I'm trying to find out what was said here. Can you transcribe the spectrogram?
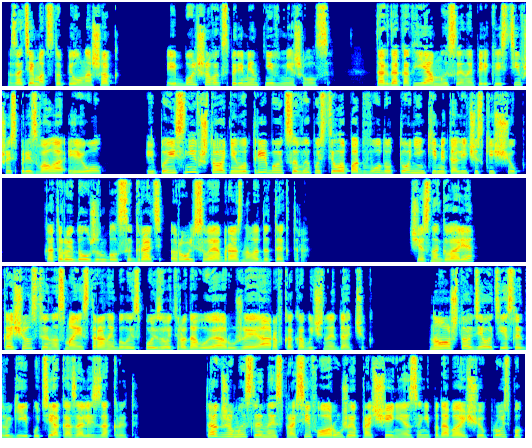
Затем отступил на шаг и больше в эксперимент не вмешивался, тогда как я, мысленно перекрестившись, призвала Эриол и, пояснив, что от него требуется, выпустила под воду тоненький металлический щуп, который должен был сыграть роль своеобразного детектора. Честно говоря, Кощунственно с моей стороны было использовать родовое оружие Иаров как обычный датчик. Но что делать, если другие пути оказались закрыты? Также мысленно и спросив у оружия прощения за неподобающую просьбу,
